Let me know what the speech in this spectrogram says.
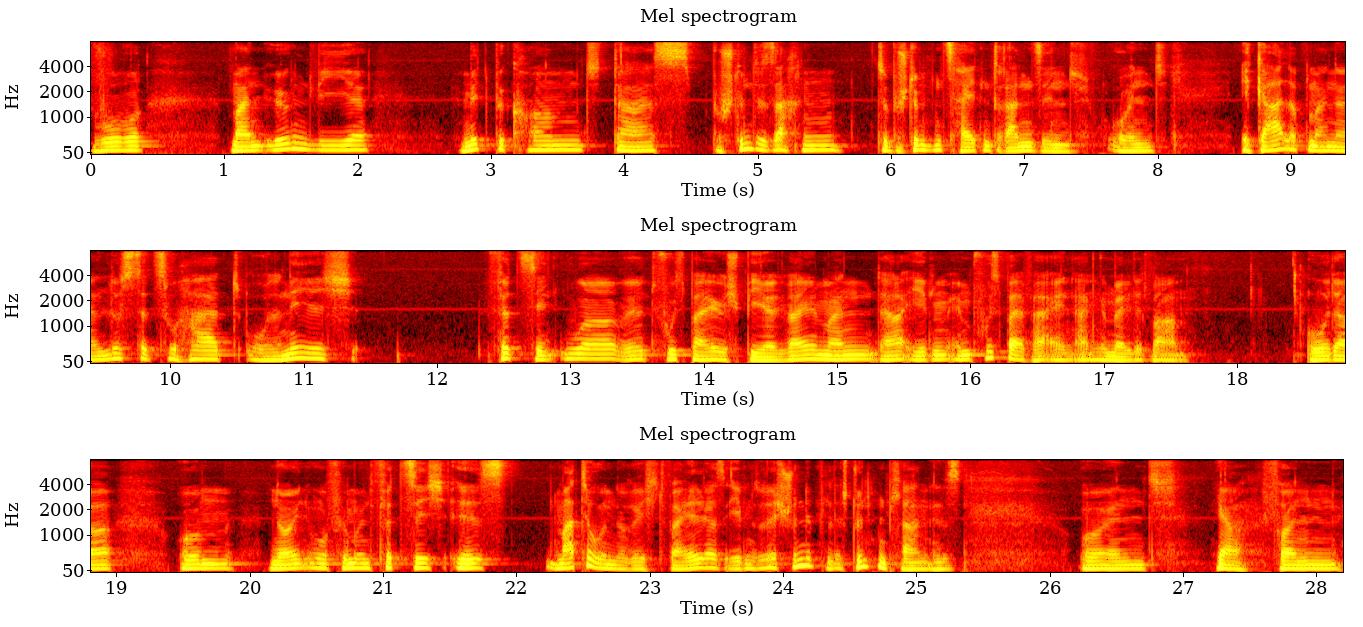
wo man irgendwie mitbekommt, dass bestimmte Sachen zu bestimmten Zeiten dran sind. Und egal, ob man eine Lust dazu hat oder nicht, 14 Uhr wird Fußball gespielt, weil man da eben im Fußballverein angemeldet war. Oder um 9.45 Uhr ist Matheunterricht, weil das eben so der Stundenplan ist. Und ja, von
